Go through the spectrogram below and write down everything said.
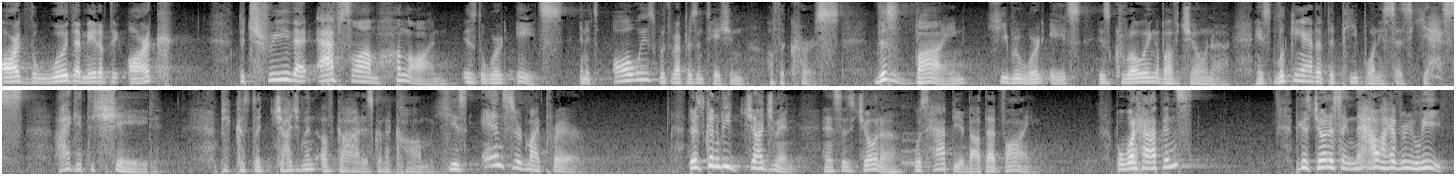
ark, the wood that made up the ark, the tree that Absalom hung on is the word eitz, and it's always with representation of the curse. This vine Hebrew word eitz, is growing above Jonah. And he's looking out at the people and he says, Yes, I get the shade because the judgment of God is going to come. He has answered my prayer. There's going to be judgment. And it says Jonah was happy about that vine. But what happens? Because Jonah's saying, Now I have relief.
